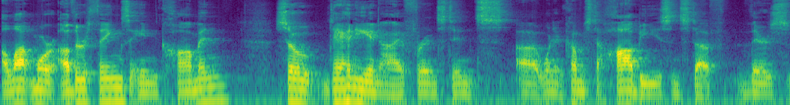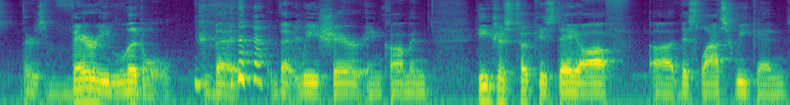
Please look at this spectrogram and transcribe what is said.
a lot more other things in common. So Danny and I, for instance, uh, when it comes to hobbies and stuff, there's there's very little that that we share in common. He just took his day off uh, this last weekend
